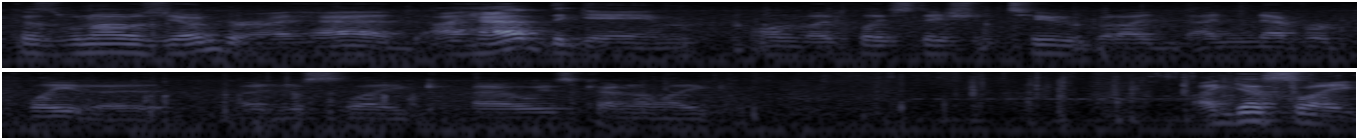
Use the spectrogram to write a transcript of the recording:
Because when I was younger, I had I had the game on my PlayStation 2, but I, I never played it. I just like I always kind of like I guess like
